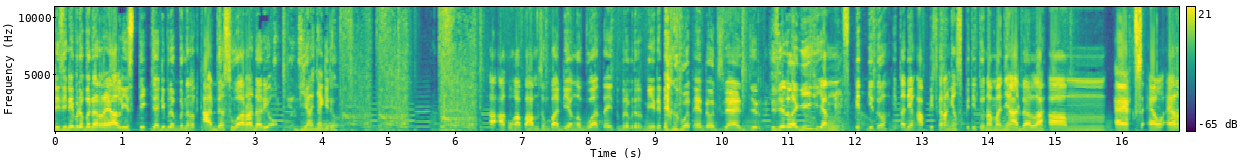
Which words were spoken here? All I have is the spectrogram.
Di sini bener-bener realistik, jadi bener-bener ada suara dari dianya gitu aku nggak paham sumpah dia ngebuatnya itu benar-benar mirip yang ngebuat addonsnya anjir. Di sini ada lagi yang speed gitu. Tadi yang api sekarang yang speed itu namanya adalah um, XLR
